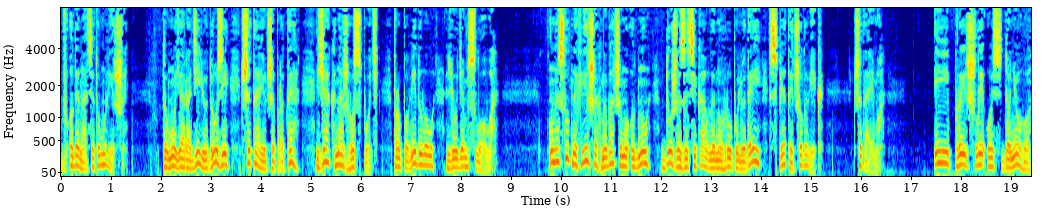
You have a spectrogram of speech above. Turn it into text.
в 11-му вірші. Тому я радію, друзі, читаючи про те, як наш Господь проповідував людям слово. У наступних віршах ми бачимо одну дуже зацікавлену групу людей з п'яти чоловік. Читаємо. І прийшли ось до нього,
